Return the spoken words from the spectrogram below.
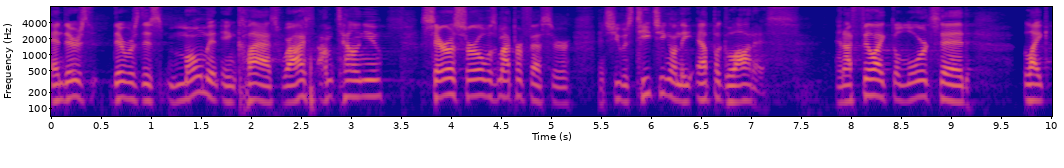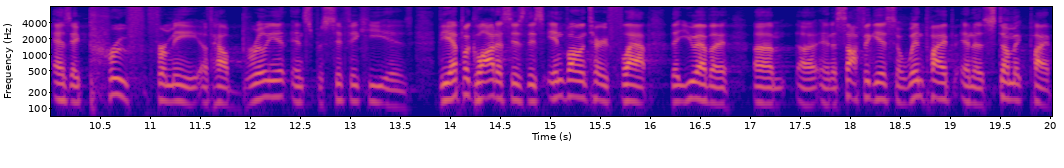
And there's, there was this moment in class where I, I'm telling you, Sarah Searle was my professor, and she was teaching on the epiglottis. And I feel like the Lord said, like as a proof for me of how brilliant and specific he is. The epiglottis is this involuntary flap that you have a, um, uh, an esophagus, a windpipe, and a stomach pipe,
